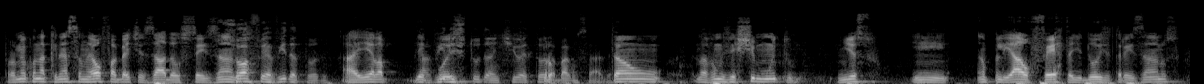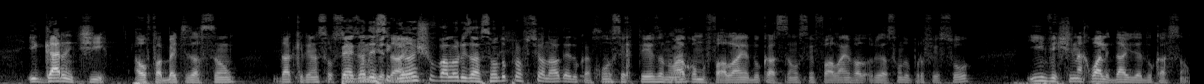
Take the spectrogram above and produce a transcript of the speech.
O problema é quando a criança não é alfabetizada aos 6 anos, Sofre a vida toda. aí ela A vida depois estudantil é toda bagunçada. então, nós vamos investir muito nisso, em ampliar a oferta de dois e três anos e garantir a alfabetização da criança seis Pegando esse gancho, valorização do profissional da educação. Com certeza, não há como falar em educação sem falar em valorização do professor e investir na qualidade da educação.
